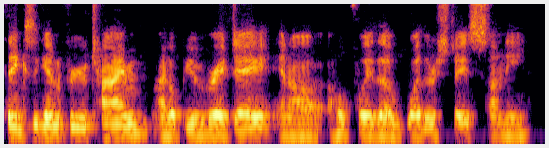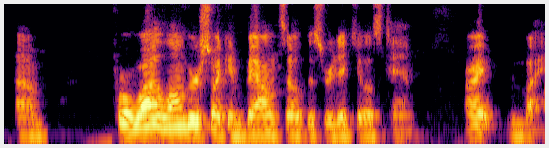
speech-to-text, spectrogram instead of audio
thanks again for your time. I hope you have a great day, and uh, hopefully the weather stays sunny um, for a while longer so I can balance out this ridiculous tan. All right, bye.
